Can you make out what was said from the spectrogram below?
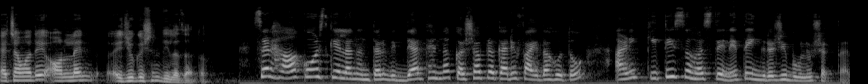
याच्यामध्ये ऑनलाईन एज्युकेशन दिलं जातं. सर हा कोर्स केल्यानंतर विद्यार्थ्यांना कशा प्रकारे फायदा होतो आणि किती सहजतेने ते इंग्रजी बोलू शकतात?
